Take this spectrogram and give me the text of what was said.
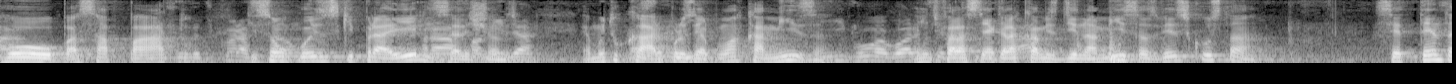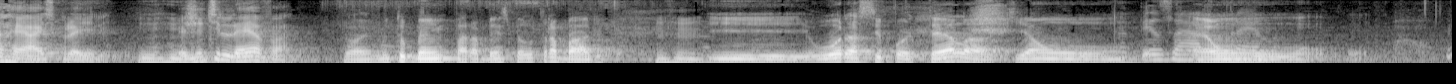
roupa, sapato, que são coisas que para eles, Alexandre é muito caro. Por exemplo, uma camisa, a gente fala assim, aquela camisa dinamista, às vezes custa 70 reais para ele. Uhum. E a gente leva. Muito bem, parabéns pelo trabalho. Uhum. E o Horaci Portela, que é um, tá é um, um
